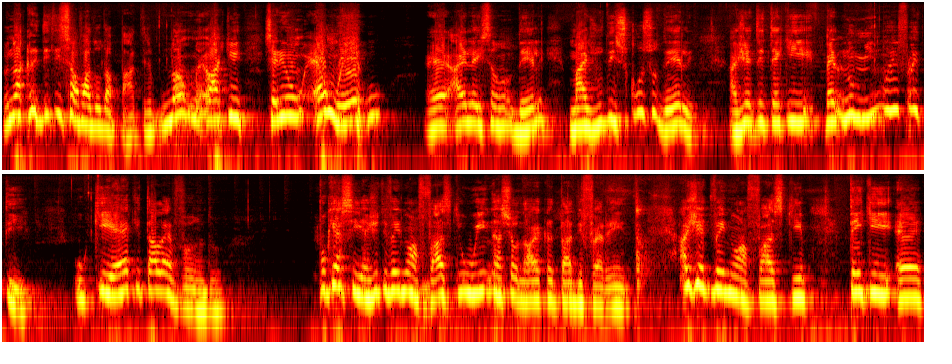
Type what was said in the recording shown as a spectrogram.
eu não acredito em Salvador da Pátria. Não, eu acho que seria um, é um erro é, a eleição dele, mas o discurso dele, a gente tem que, no mínimo, refletir. O que é que está levando? Porque assim, a gente vem numa fase que o hino nacional é cantado diferente. A gente vem numa fase que tem que é,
